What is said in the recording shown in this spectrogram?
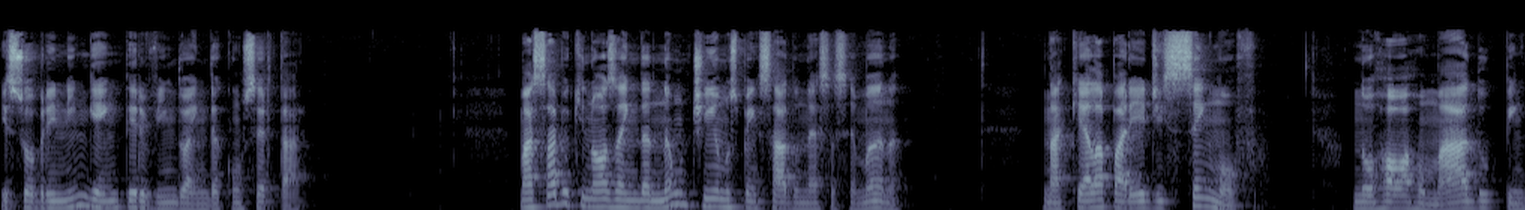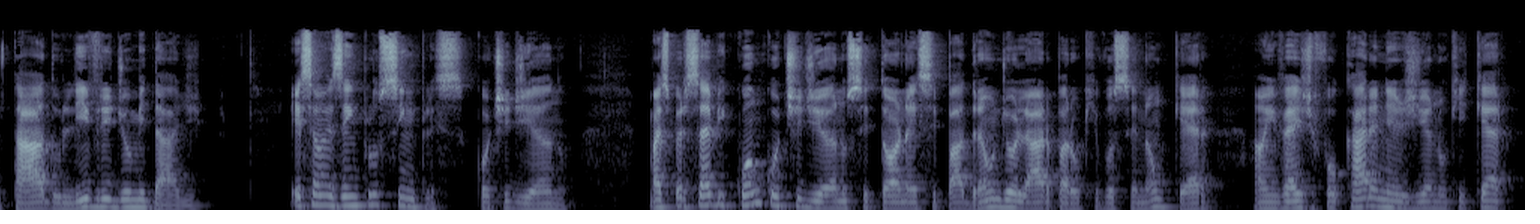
e sobre ninguém ter vindo ainda consertar. Mas sabe o que nós ainda não tínhamos pensado nessa semana? Naquela parede sem mofo, no hall arrumado, pintado, livre de umidade. Esse é um exemplo simples, cotidiano, mas percebe quão cotidiano se torna esse padrão de olhar para o que você não quer ao invés de focar energia no que quer?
